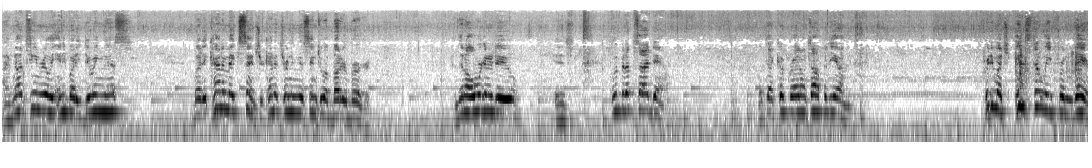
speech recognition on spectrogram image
I've not seen really anybody doing this, but it kind of makes sense. You're kind of turning this into a butter burger. And then all we're going to do is flip it upside down. Let that cook right on top of the onion. Pretty much instantly from there,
